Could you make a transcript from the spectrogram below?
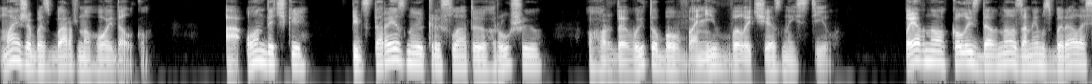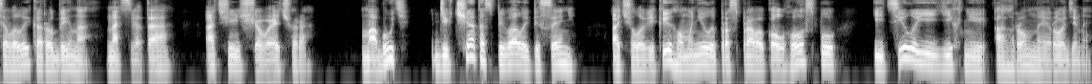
майже безбарвну гойдалку. А ондечки під старезною крислатою грушею гордовито бовванів величезний стіл. Певно, колись давно за ним збиралася велика родина на свята, а чи щовечора. Мабуть, дівчата співали пісень, а чоловіки гомоніли про справи колгоспу і цілої їхньої агромної родини.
